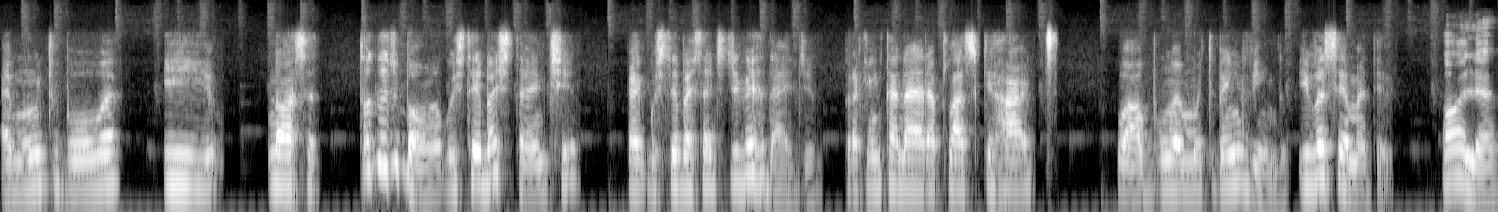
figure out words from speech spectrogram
é muito boa. E, nossa, tudo de bom. Eu gostei bastante. Eu gostei bastante de verdade. Para quem tá na era Plastic Heart, o álbum é muito bem-vindo. E você, Matheus? Olha,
